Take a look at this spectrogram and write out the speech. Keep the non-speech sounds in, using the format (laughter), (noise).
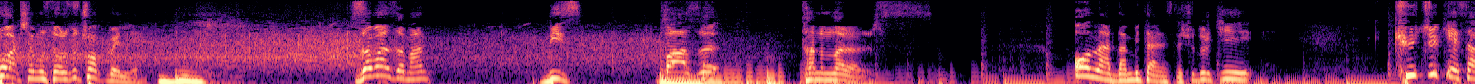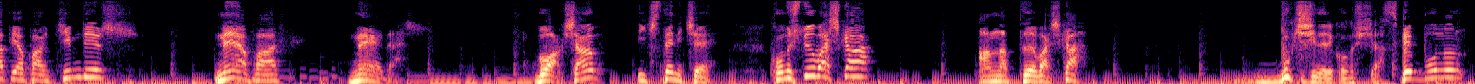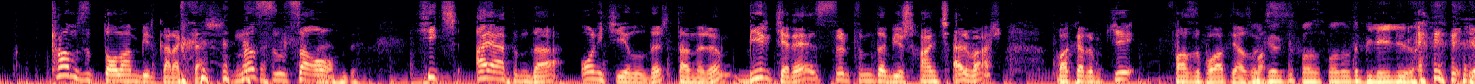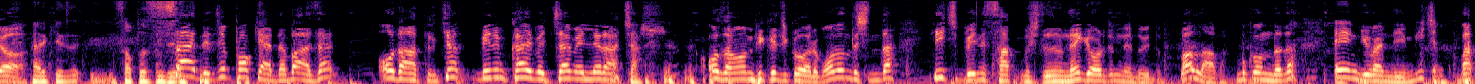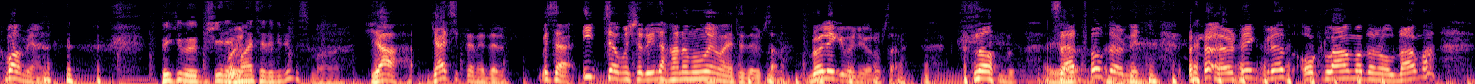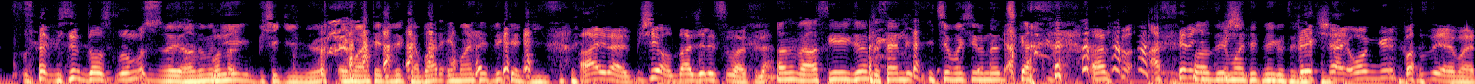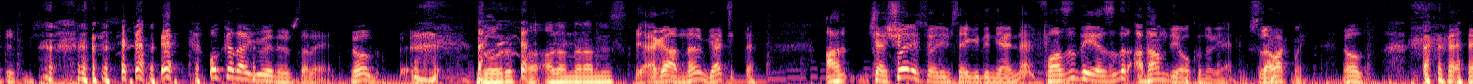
Bu akşamın sorusu çok belli. zaman zaman biz bazı tanımlar ararız. Onlardan bir tanesi de şudur ki küçük hesap yapan kimdir? Ne yapar? Ne eder? Bu akşam içten içe konuştuğu başka, anlattığı başka. Bu kişileri konuşacağız ve bunun tam zıttı olan bir karakter. (laughs) Nasılsa o. Hiç hayatımda 12 yıldır tanırım. Bir kere sırtımda bir hançer var. Bakarım ki Fazlı Polat yazmaz. Bakıyorum ki fazla fazla orada bileyliyor. (laughs) Yok. Herkes saplasın diye. Sadece pokerde bazen o dağıtırken benim kaybedeceğim elleri açar. O zaman bir gıcık olurum. Onun dışında hiç beni satmışlığını ne gördüm ne duydum. Vallahi bak bu konuda da en güvendiğim hiç bakmam yani. Peki böyle bir Buyurun. emanet edebilir misin bana? Ya gerçekten ederim. Mesela iç çamaşırıyla hanımımı emanet ederim sana. Böyle güveniyorum sana. ne oldu? Sert oldu örnek. (laughs) örnek biraz oklamadan oldu ama (laughs) bizim dostluğumuz Ay, hanımın Bunu- niye bir şey giymiyor? Emanet edilirken. Bari emanet edilirken giysin. (laughs) hayır hayır bir şey oldu acelesi var filan. Hanım ben askere gidiyorum da sen de iç çamaşırını çıkar. (laughs) Hanım askere Fazla gitmiş. emanet etmeye götüreceksin. 5 ay 10 gün fazla emanet etmiş. o kadar güvenirim sana yani. Ne oldu? Doğru. Adamdan anlıyorsun. Ya anlarım gerçekten. A- şey, şöyle söyleyeyim sevgili dinleyenler. Fazla diye yazılır adam diye okunur yani. Kusura bakmayın. Ne oldu?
